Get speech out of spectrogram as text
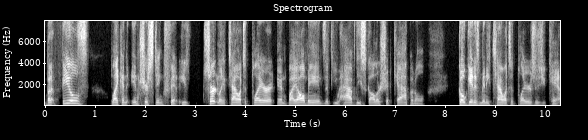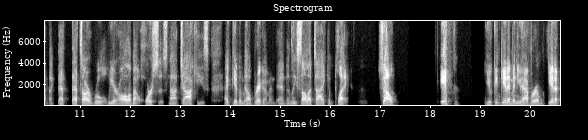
but it feels like an interesting fit. He's certainly a talented player. And by all means, if you have the scholarship capital, go get as many talented players as you can. Like that, that's our rule. We are all about horses, not jockeys at Give 'em Hell Brigham. And, and at Lisala Tai can play. So if you can get him and you have room, get him.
